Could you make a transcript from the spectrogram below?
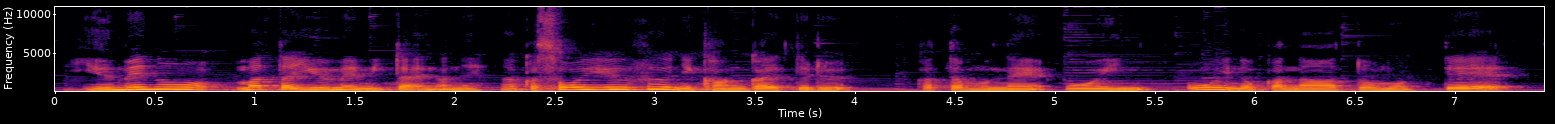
夢のまた夢みたいなねなんかそういう風に考えてる方もね多い多いのかなと思って、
